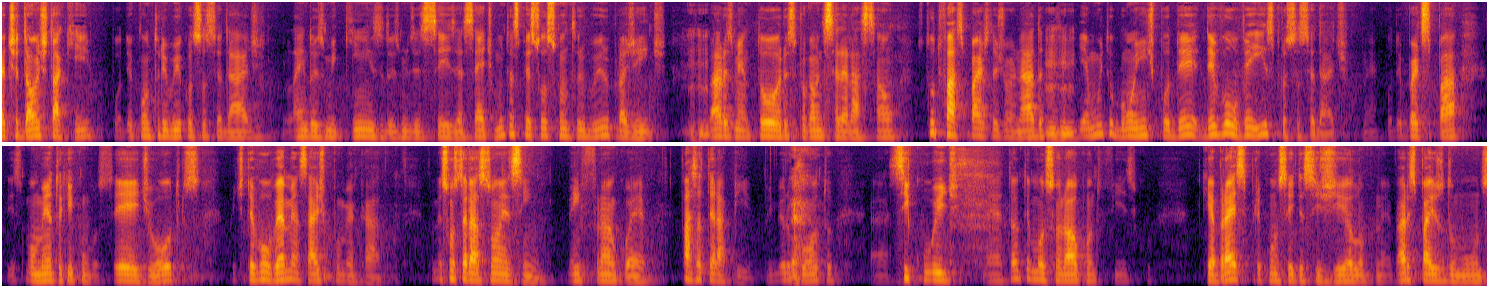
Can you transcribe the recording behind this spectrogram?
gratidão de estar aqui, poder contribuir com a sociedade. Lá em 2015, 2016, 2017, muitas pessoas contribuíram para a gente. Vários mentores, programa de aceleração. Tudo faz parte da jornada. Uhum. E é muito bom a gente poder devolver isso para a sociedade. né? Poder participar desse momento aqui com você e de outros. A gente devolver a mensagem para o mercado. Então, minhas considerações, assim, bem franco, é faça terapia. Primeiro ponto, eh, se cuide, né? tanto emocional quanto físico quebrar esse preconceito, esse gelo. Né? Vários países do mundo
